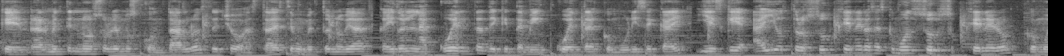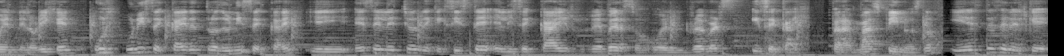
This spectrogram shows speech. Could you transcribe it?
que realmente no solemos contarlos. De hecho, hasta este momento no había caído en la cuenta de que también cuentan como un Isekai. Y es que hay otro subgénero, o sea, es como un sub-subgénero, como en el origen, un, un Isekai dentro de un Isekai. Y es el hecho de que existe el Isekai reverso o el reverse Isekai para más finos, ¿no? Y este es en el que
